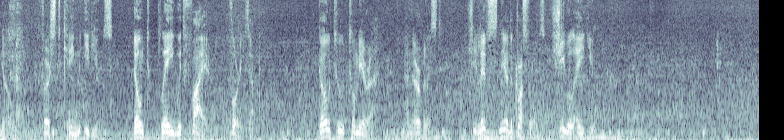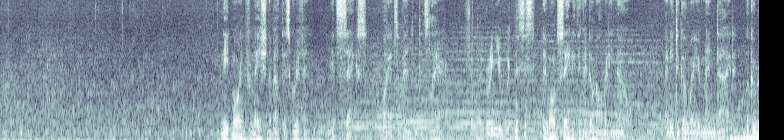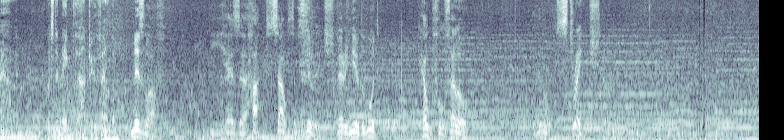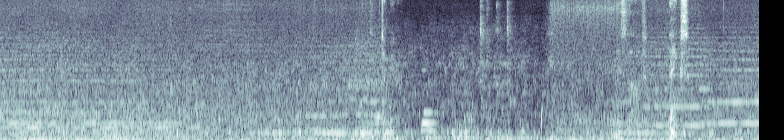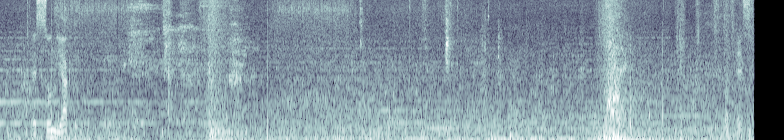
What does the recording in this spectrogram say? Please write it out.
No. First came idioms. Don't play with fire, for example. Go to Tomira, an herbalist. She lives near the crossroads. She will aid you. Need more information about this griffin, its sex, why it's abandoned its lair. Shall I bring you witnesses? They won't say anything I don't already know. I need to go where your men died. Look around. What's the name of the hunter who found them? Mislov. He has a hut south of the village, very near the wood. Helpful fellow. A little strange,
